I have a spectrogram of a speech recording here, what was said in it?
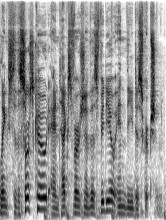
Links to the source code and text version of this video in the description.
